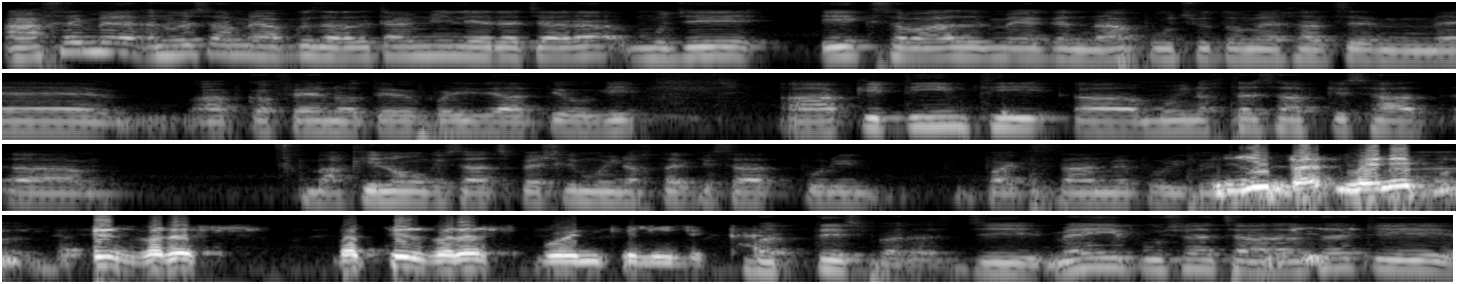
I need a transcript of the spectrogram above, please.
آخر میں انور صاحب میں آپ کو زیادہ ٹائم نہیں لے رہا چاہ رہا مجھے ایک سوال میں اگر نہ پوچھوں تو میرے خیال سے میں آپ کا فین ہوتے ہوئے بڑی زیادتی ہوگی۔ آپ کی ٹیم تھی معین اختر صاحب کے ساتھ باقی لوگوں کے ساتھ اسپیشلی معین اختر کے ساتھ پوری پاکستان میں پوری جی دنیا ب- میں۔ نے بتیس برس وہ ان کے لیے لکھا بتیس برس جی میں یہ پوچھنا چاہ رہا تھا کہ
